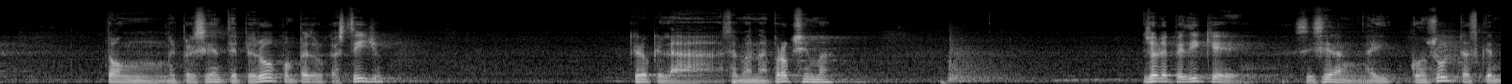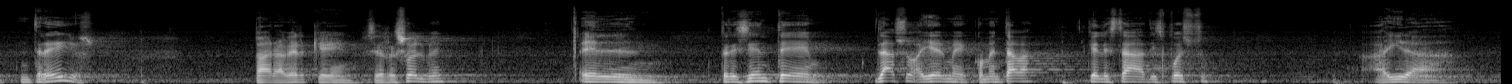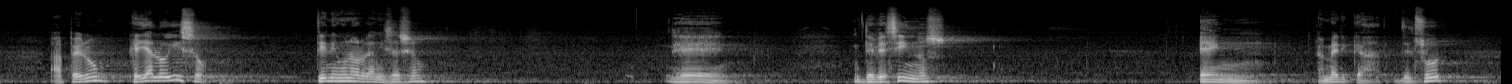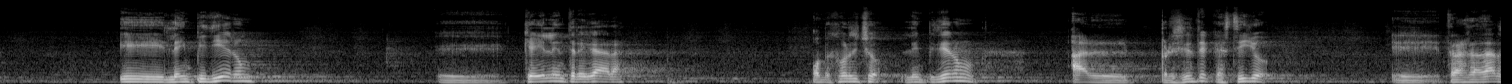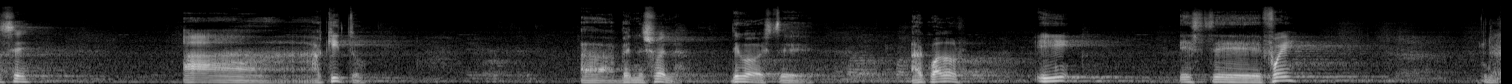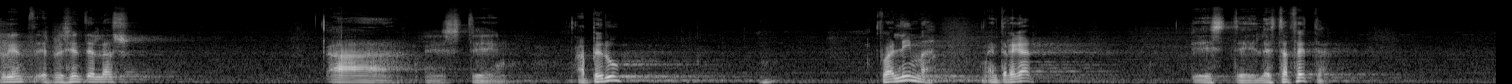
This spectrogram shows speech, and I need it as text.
con el presidente de Perú, con Pedro Castillo creo que la semana próxima. Yo le pedí que se hicieran ahí consultas que entre ellos para ver qué se resuelve. El presidente Lazo ayer me comentaba que él está dispuesto a ir a, a Perú, que ya lo hizo. Tienen una organización de, de vecinos en América del Sur y le impidieron eh, que él entregara, o mejor dicho, le impidieron al presidente Castillo eh, trasladarse a, a Quito a Venezuela, digo, este, a Ecuador. Y este, fue el presidente, el Lazo a, este, a Perú, fue a Lima a entregar este, la estafeta.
